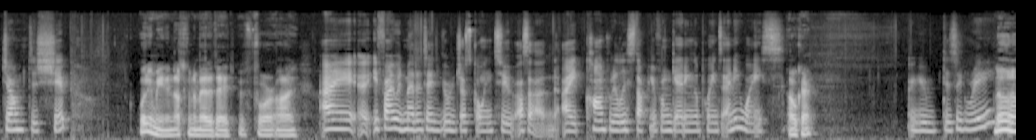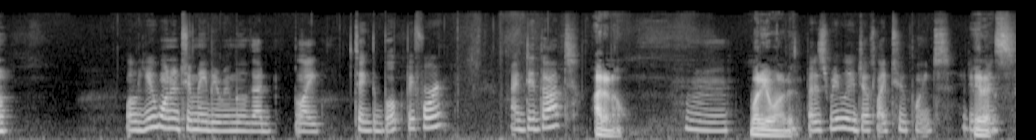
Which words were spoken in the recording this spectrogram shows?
jump the ship. What do you mean? You're not to meditate before I. I uh, if I would meditate, you're just going to. Also, I can't really stop you from getting the points anyways. Okay. Are you disagree? No, no. Well, you wanted to maybe remove that, like take the book before I did that. I don't know. Hmm. What do you want to do? But it's really just like two points It difference. is.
